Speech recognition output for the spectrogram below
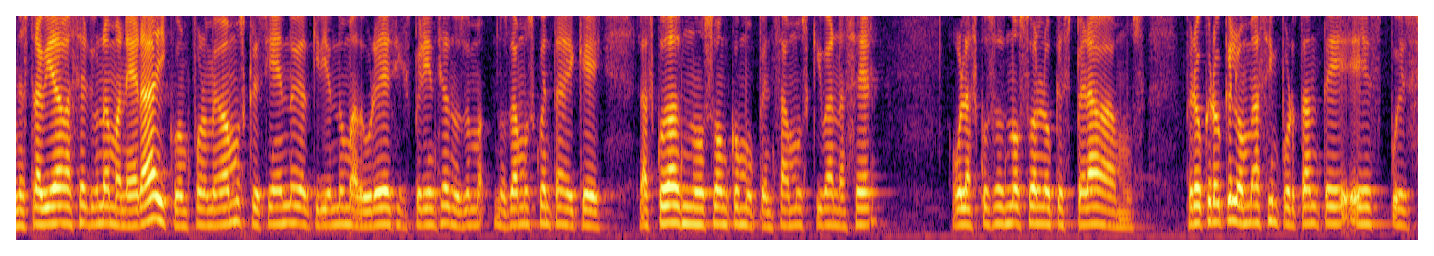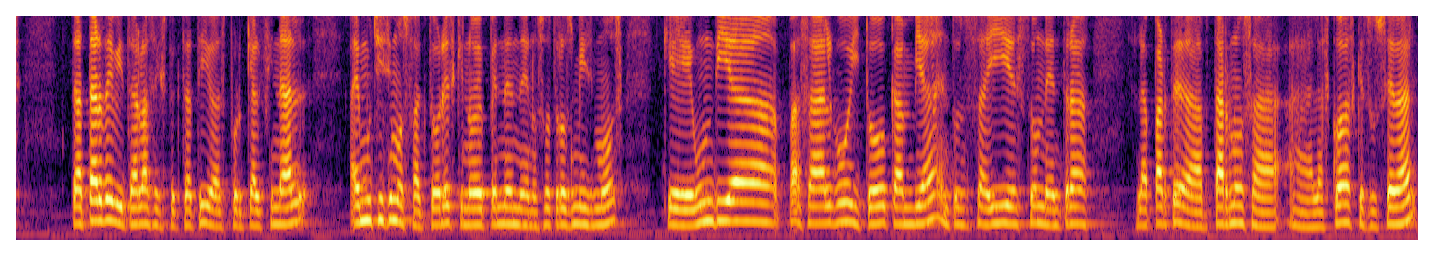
nuestra vida va a ser de una manera y conforme vamos creciendo y adquiriendo madurez y experiencias nos, nos damos cuenta de que las cosas no son como pensamos que iban a ser o las cosas no son lo que esperábamos. Pero creo que lo más importante es pues tratar de evitar las expectativas porque al final hay muchísimos factores que no dependen de nosotros mismos, que un día pasa algo y todo cambia, entonces ahí es donde entra la parte de adaptarnos a, las cosas que sucedan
